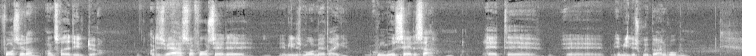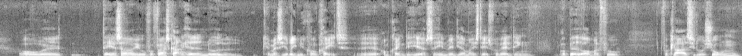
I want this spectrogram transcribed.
fortsætter, og en tredjedel dør. Og desværre så fortsatte øh, Emilies mor med at drikke. Hun modsatte sig, at øh, øh, Emilie skulle i børnegruppe. Og øh, da jeg så jo for første gang havde noget, kan man sige, rimelig konkret øh, omkring det her, så henvendte jeg mig i statsforvaltningen og bad om at få forklarede situationen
